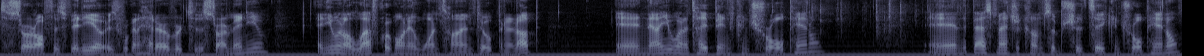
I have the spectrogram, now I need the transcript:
to start off this video is we're going to head over to the Start menu, and you want to left click on it one time to open it up. And now you want to type in Control Panel, and the best that comes up should say Control Panel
